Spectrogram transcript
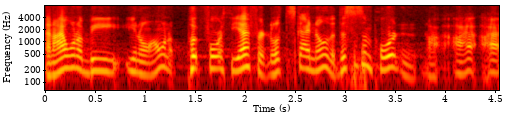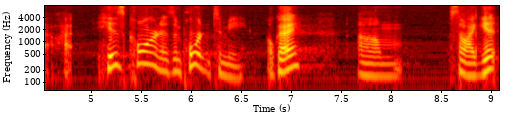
and I want to be, you know, I want to put forth the effort. Let this guy know that this is important. I, I, I, his corn is important to me, okay? Um, so I get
